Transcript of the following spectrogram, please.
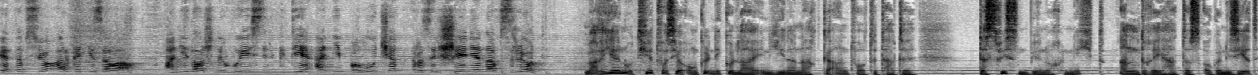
это все организовал. Они должны выяснить, где они получат разрешение на взлет. Maria notiert, was ihr Onkel Nikolai in jener Nacht geantwortet hatte. Das wissen wir noch nicht. André hat das organisiert.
